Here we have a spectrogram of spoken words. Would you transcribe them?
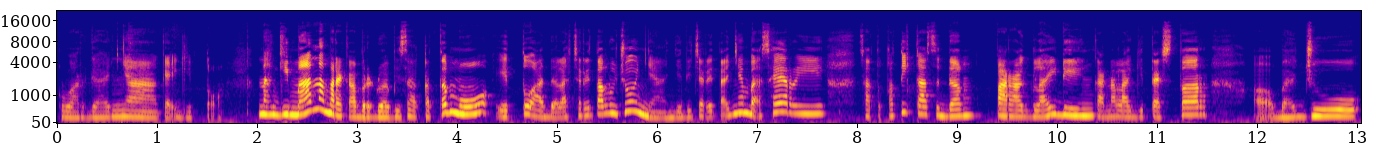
keluarganya kayak gitu. Nah, gimana mereka berdua bisa ketemu? Itu adalah cerita lucunya. Jadi ceritanya Mbak Seri satu ketika sedang paragliding karena lagi tester uh, baju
